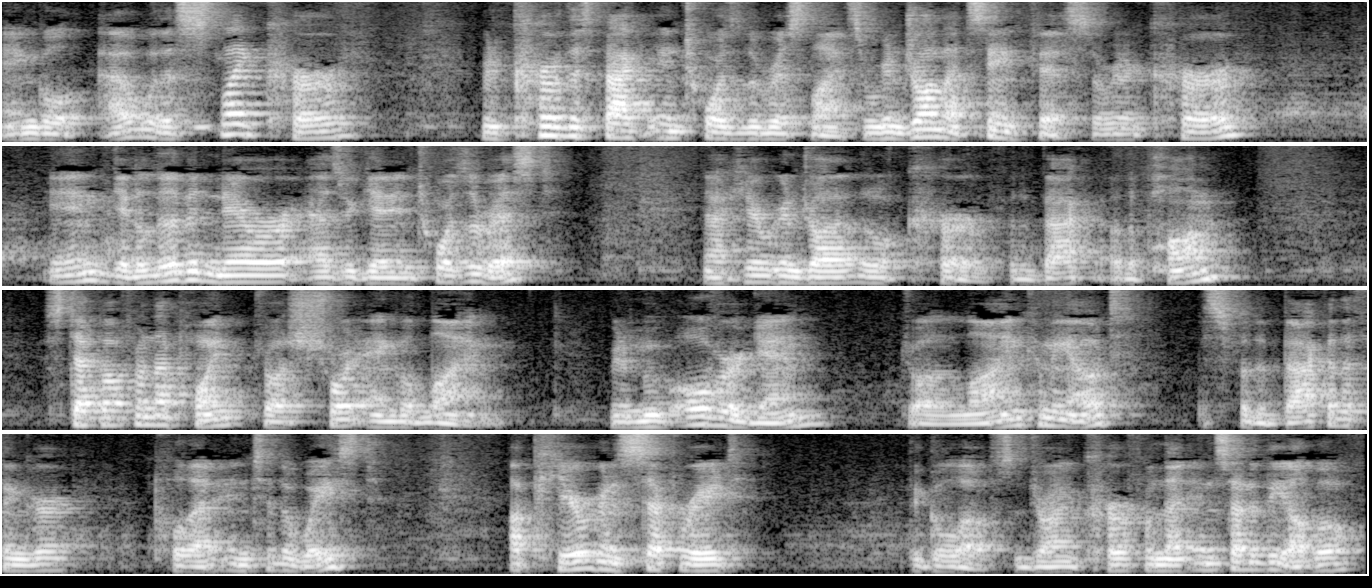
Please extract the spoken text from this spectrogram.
angle out with a slight curve. We're going to curve this back in towards the wrist line. So we're going to draw on that same fist. So we're going to curve in, get a little bit narrower as we get in towards the wrist. Now here we're going to draw that little curve for the back of the palm. Step up from that point, draw a short angled line. We're going to move over again, draw a line coming out. This is for the back of the finger. Pull that into the waist. Up here we're going to separate the glove. So drawing a curve from that inside of the elbow.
